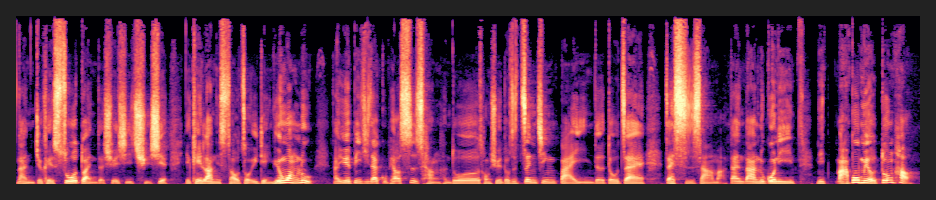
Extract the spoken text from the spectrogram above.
那你就可以缩短你的学习曲线，也可以让你少走一点冤枉路。那因为毕竟在股票市场，很多同学都是真金白银的都在在厮杀嘛。但当然，如果你你马步没有蹲好，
